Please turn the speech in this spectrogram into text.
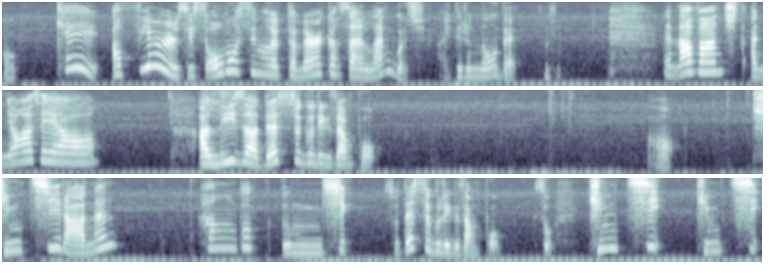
okay. Affairs is almost similar to American Sign Language. I didn't know that. and Avanced 안녕하세요. 아, Lisa, that's a good example. 어, 김치라는 한국 음식. So that's a good example. So 김치, 김치,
